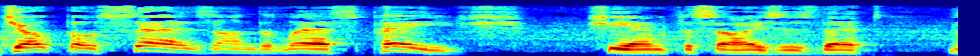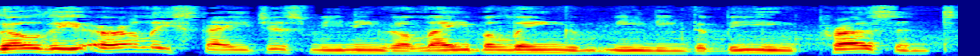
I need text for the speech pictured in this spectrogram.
Joko says on the last page, she emphasizes that though the early stages, meaning the labeling, meaning the being present,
